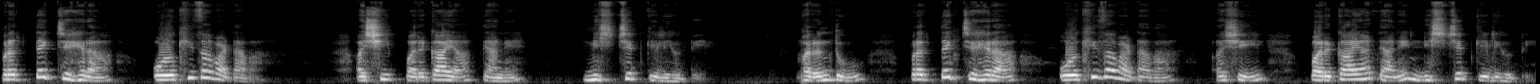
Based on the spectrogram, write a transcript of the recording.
प्रत्येक चेहरा ओळखीचा वाटावा अशी परकाया त्याने निश्चित केली होती. परंतु प्रत्येक चेहरा ओळखीचा वाटावा अशी परकाया त्याने निश्चित केली होती.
